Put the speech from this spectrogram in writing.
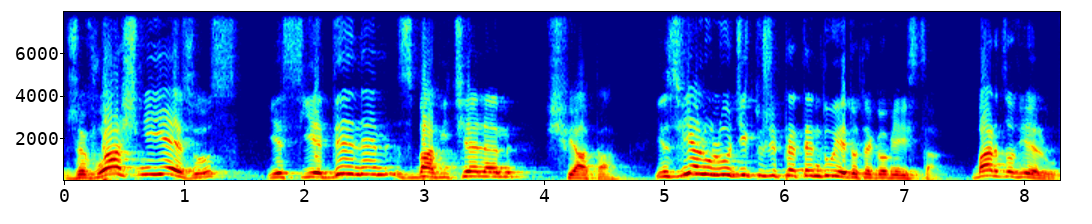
że właśnie Jezus jest jedynym Zbawicielem świata. Jest wielu ludzi, którzy pretenduje do tego miejsca. Bardzo wielu.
